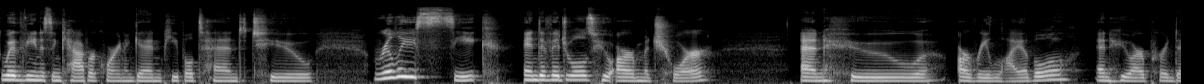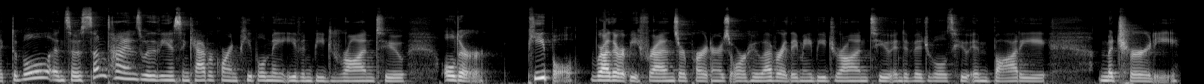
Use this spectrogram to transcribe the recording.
with Venus in Capricorn, again, people tend to really seek individuals who are mature and who are reliable and who are predictable. And so sometimes with Venus in Capricorn, people may even be drawn to older people, whether it be friends or partners or whoever. They may be drawn to individuals who embody maturity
